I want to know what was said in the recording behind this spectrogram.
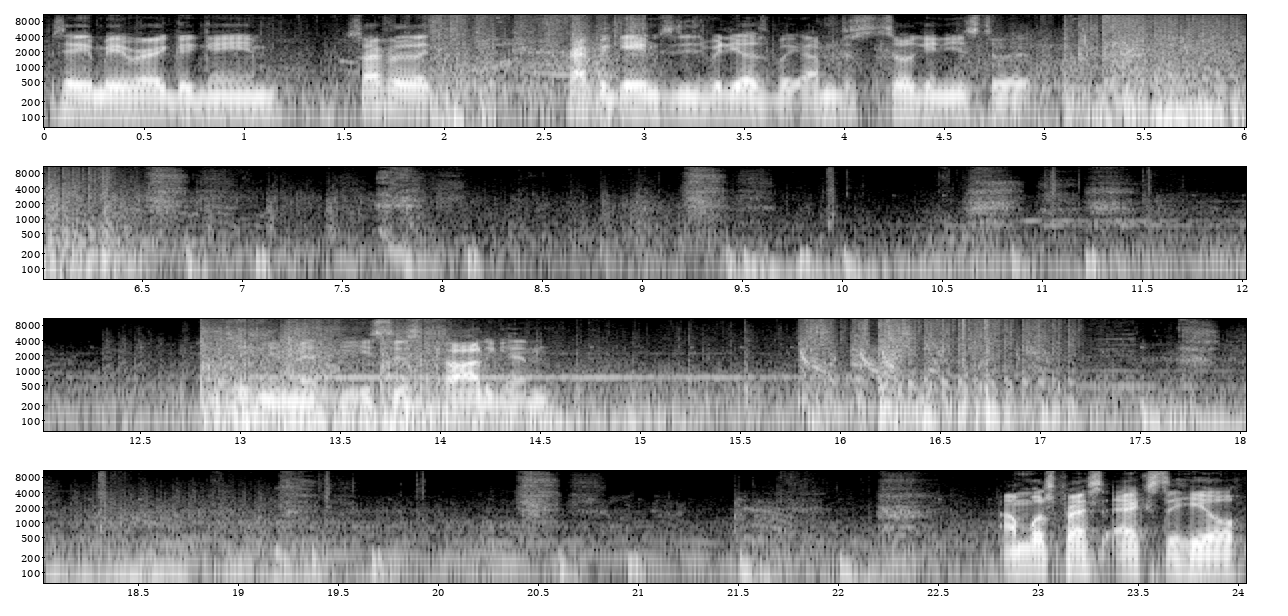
It's gonna be a very good game. Sorry for like crappy games in these videos, but I'm just still getting used to it. I'm taking a minute to to this COD again. I almost pressed X to heal.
